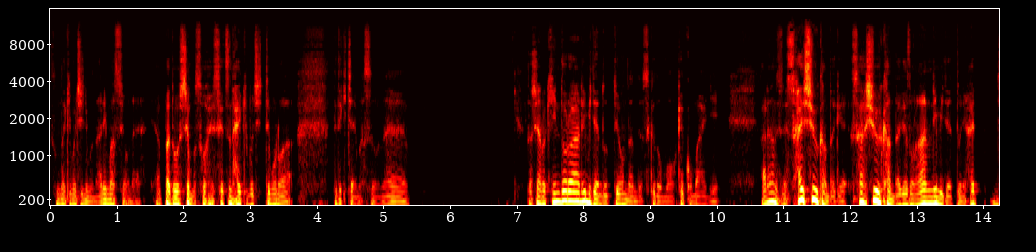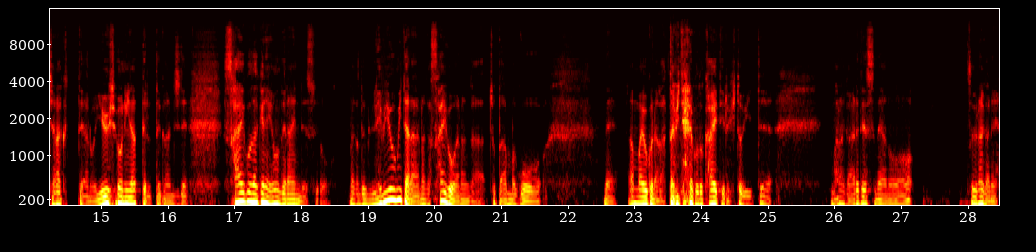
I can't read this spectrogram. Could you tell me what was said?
そんな気持ちにもなりますよね。やっぱどうしてもそういう切ない気持ちってものは出てきちゃいますよね。私、あの、Kindle Unlimited って読んだんですけども、結構前に。あれなんですね、最終巻だけ、最終巻だけその Unlimited に入っ、じゃなくて、あの、有料になってるって感じで、最後だけね、読んでないんですよ。なんかでも、レビューを見たら、なんか最後はなんか、ちょっとあんまこう、ね、あんま良くなかったみたいなこと書いてる人いて、まあなんかあれですね、あの、そういうなんかね、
